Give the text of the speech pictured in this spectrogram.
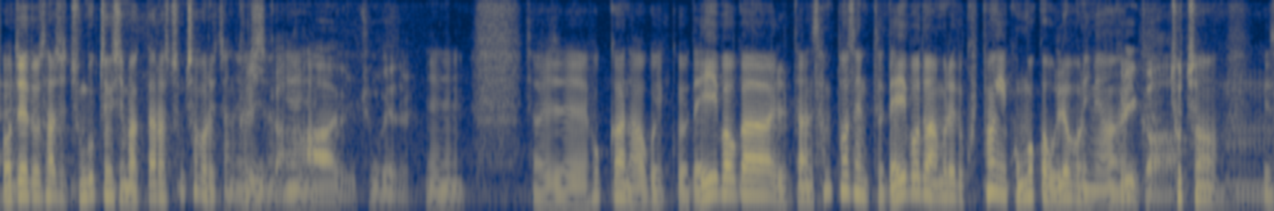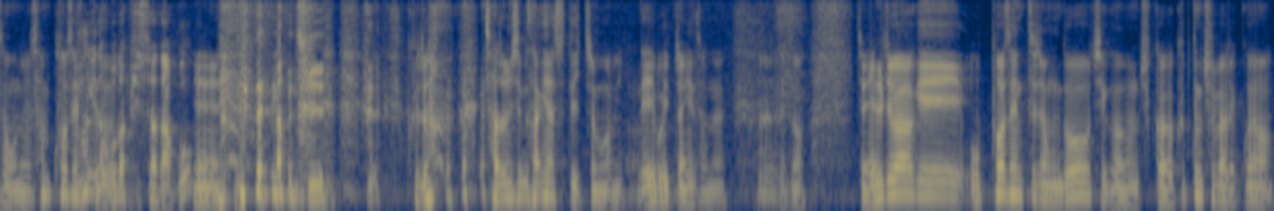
네. 어제도 사실 중국 증시 막 따라서 춤춰버렸잖아요. 그러니까. 예. 아 요즘 중국 애들 예. 자 이제 호가 나오고 있고요. 네이버가 일단 3% 네이버도 아무래도 쿠팡이 공모가 올려버리면 그러니까 좋죠. 음. 그래서 오늘 3% 팡이 나보다 비싸다고? 예, 그렇지. 그죠. 자존심 상해할 수도 있죠. 뭐 네이버 입장에서는 네. 그래서 지금 LG화학이 5% 정도 지금 주가 급등 출발했고요.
